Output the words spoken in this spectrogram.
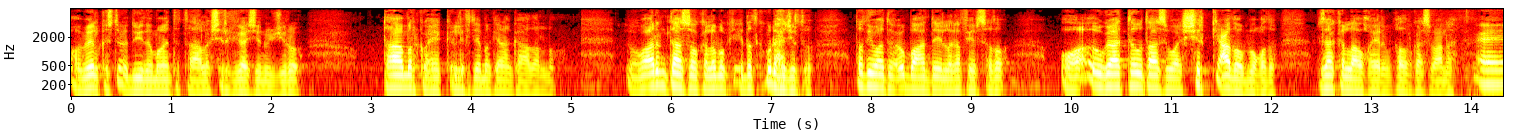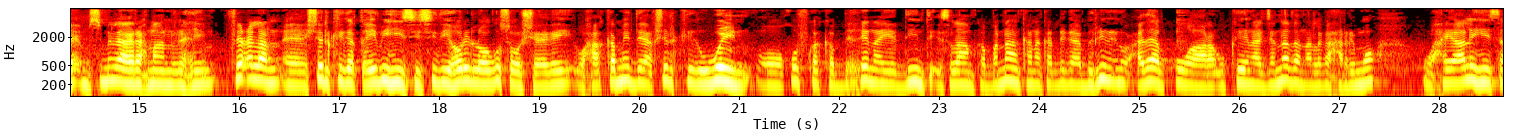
oo meel kastoo adduunyada maanta taalo shirkigaas inuu jiro. Taa marka waxay kaliftay marka inaan ka hadalno. Arrintaas oo kale markay dadka ku dhex jirto dadkii waata waxay u baahantay in laga fiirsado oo ogaato taasi waa shirki cadow muuqdo. Jazaaka allahu khayran qodobkaas macnaha bismi illaahi raxmaan iraxiim ficlan shirkiga qeybihiisii sidii hore loogu soo sheegay waxaa ka mid ah shirkiga weyn oo qofka ka bixinaya diinta islaamka banaankana ka dhigaa berrina inuu cadaab ku waara u keenaa jannadana laga xarimo waxyaalihiisa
